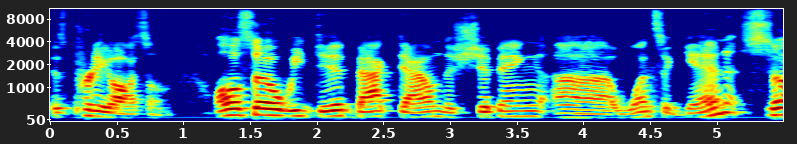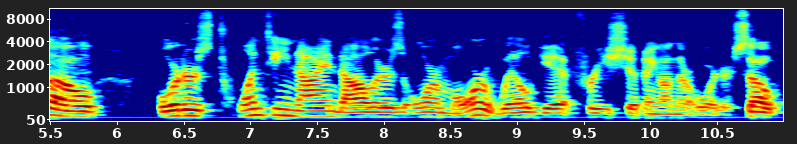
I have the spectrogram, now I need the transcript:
is pretty awesome. Also, we did back down the shipping uh, once again. So, orders $29 or more will get free shipping on their order. So,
